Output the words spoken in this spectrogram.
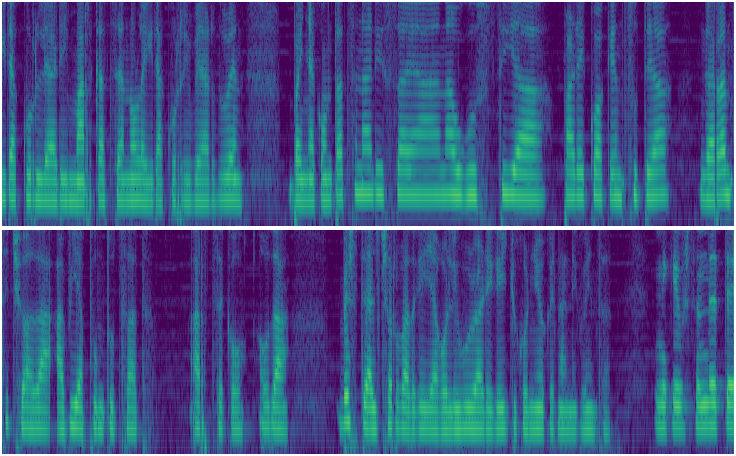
irakurleari markatzea nola irakurri behar duen, baina kontatzen ari zaean hau guztia parekoak entzutea garrantzitsua da abia puntutzat hartzeko. Hau da, beste altxor bat gehiago liburuari gehituko niokena nik behintzat. Nik eusten dute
